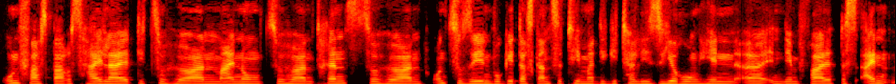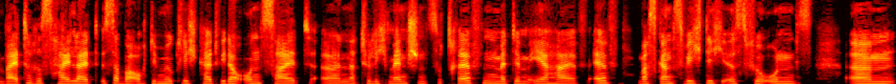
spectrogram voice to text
unfassbares Highlight, die zu hören, Meinungen zu hören, Trends zu hören und zu sehen, wo geht das ganze Thema Digitalisierung hin äh, in dem Fall. Das ein weiteres Highlight ist aber auch die Möglichkeit, wieder on-site äh, natürlich Menschen zu treffen mit dem EHFF, was ganz wichtig ist für uns. Ähm,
